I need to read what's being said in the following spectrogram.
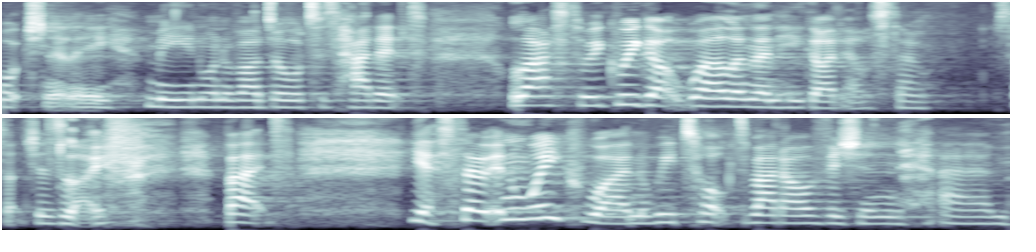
Fortunately, me and one of our daughters had it last week. We got well, and then he got ill, so such is life. But yes, so in week one, we talked about our vision um,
